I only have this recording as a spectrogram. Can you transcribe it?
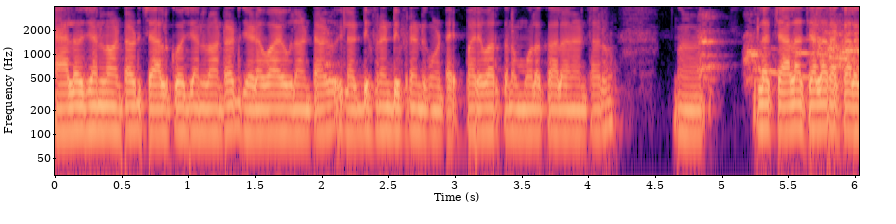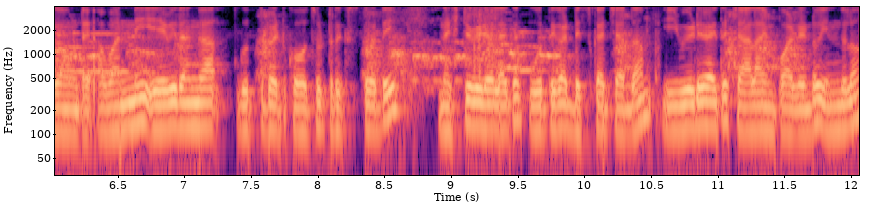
హాలోజన్లో అంటాడు చాల్కోజన్లో అంటాడు జడవాయువులు అంటాడు ఇలా డిఫరెంట్ డిఫరెంట్గా ఉంటాయి. పరివర్తన మూలకాలు అని అంటారు. ఇలా చాలా చాలా రకాలుగా ఉంటాయి. అవన్నీ ఏ విధంగా గుర్తుపెట్టుకోవచ్చు ట్రిక్స్ తోటి నెక్స్ట్ వీడియోలో అయితే పూర్తిగా డిస్కస్ చేద్దాం. ఈ వీడియో అయితే చాలా ఇంపార్టెంట్. ఇందులో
